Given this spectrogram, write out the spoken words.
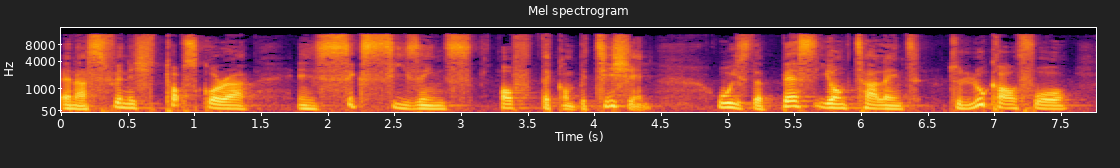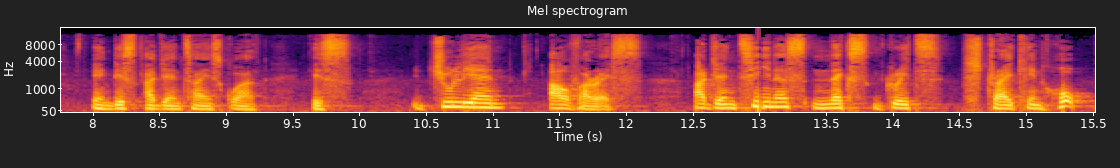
and has finished top scorer in six seasons of the competition. Who is the best young talent to look out for in this Argentine squad is Julian Alvarez, Argentina's next great striking hope.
